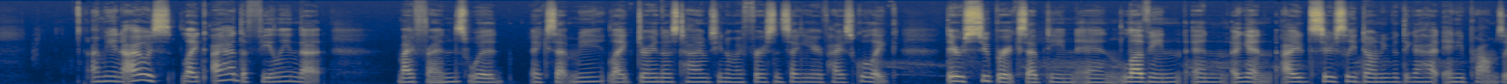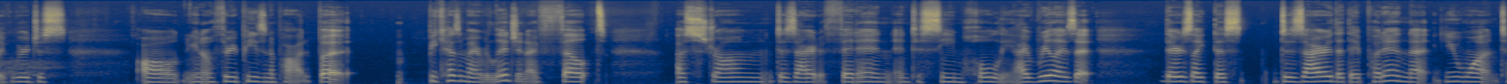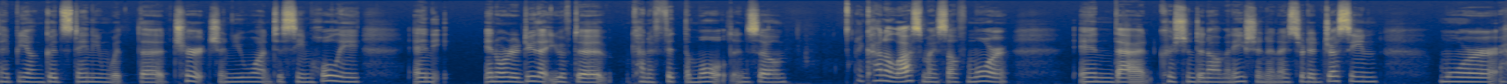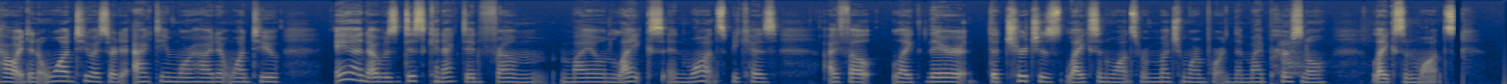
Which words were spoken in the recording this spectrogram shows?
I mean, I always like, I had the feeling that my friends would accept me. Like during those times, you know, my first and second year of high school, like they were super accepting and loving. And again, I seriously don't even think I had any problems. Like we were just all, you know, three peas in a pod. But because of my religion, I felt a strong desire to fit in and to seem holy. I realized that there's like this desire that they put in that you want to be on good standing with the church and you want to seem holy and in order to do that you have to kind of fit the mold. And so I kind of lost myself more in that Christian denomination and I started dressing more how I didn't want to. I started acting more how I didn't want to. And I was disconnected from my own likes and wants because I felt like their the church's likes and wants were much more important than my personal likes and wants.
